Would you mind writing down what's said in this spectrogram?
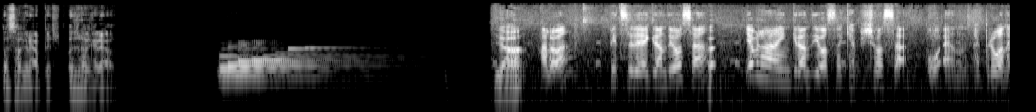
Let's hug it out bitch. Let's hug it out. Ja, Hallå? Pizzeria Grandiosa? Jag vill ha en Grandiosa capriciosa och en pepperoni.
